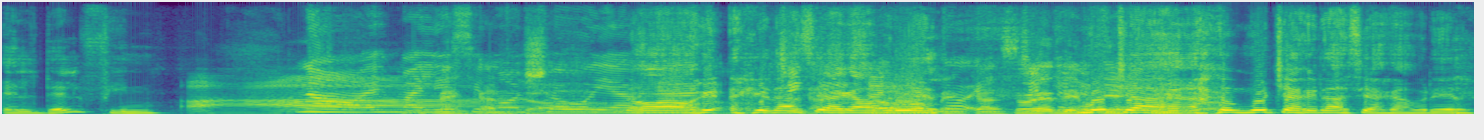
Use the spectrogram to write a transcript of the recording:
El delfín. Ah, no, es malísimo. Yo voy a. No, gracias, Gabriel. muchas, muchas gracias, Gabriel.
